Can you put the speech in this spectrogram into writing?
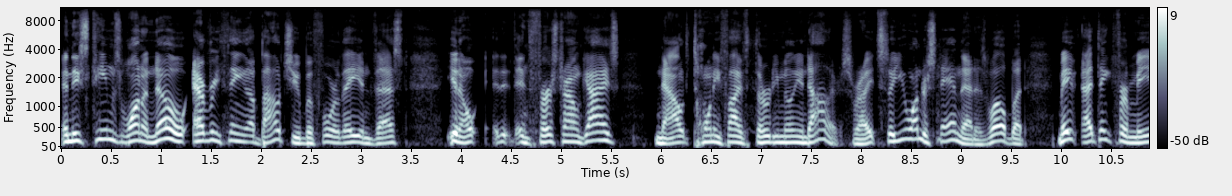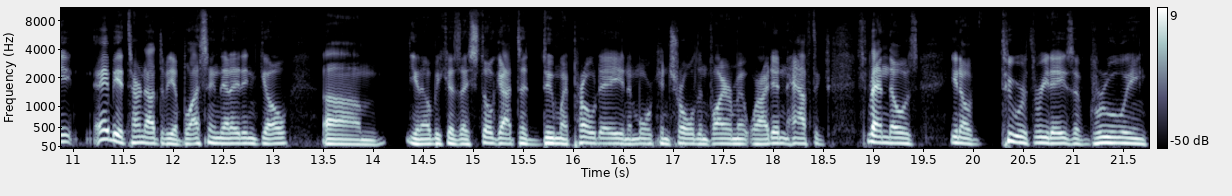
And these teams want to know everything about you before they invest, you know, in first round guys now 25 30 million dollars right so you understand that as well but maybe i think for me maybe it turned out to be a blessing that i didn't go um, you know because i still got to do my pro day in a more controlled environment where i didn't have to spend those you know two or three days of grueling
